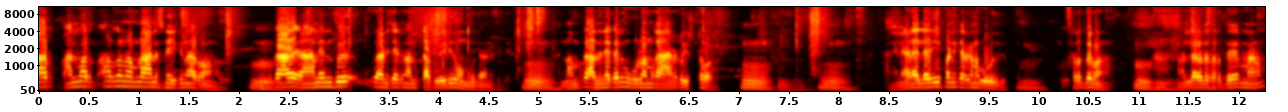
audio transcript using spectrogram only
ആത്മാർത്ഥം നമ്മൾ ആന സ്നേഹിക്കുന്ന കാരണമാണത്. നമുക്ക് ആന എന്ത് കാണിച്ചാലും നമുക്ക് ആ പേടി തോന്നൂല മനസ്സിൽ നമുക്ക് അതിനേക്കാളും കൂടുതൽ നമുക്ക് ആനയുടെ ഇഷ്ടമാണ്. അങ്ങനെയാണ് എല്ലാവരും ഈ പണി കിടക്കണം കൂടുതലും. ശ്രദ്ധ വേണം. നല്ല നല്ല ശ്രദ്ധയും വേണം.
